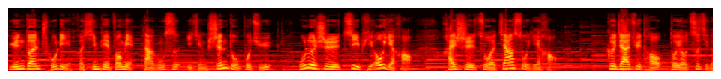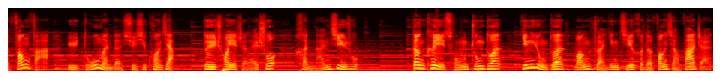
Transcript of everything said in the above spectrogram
云端处理和芯片方面，大公司已经深度布局，无论是 GPU 也好，还是做加速也好，各家巨头都有自己的方法与独门的学习框架。对于创业者来说，很难进入，但可以从终端、应用端往软硬结合的方向发展。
